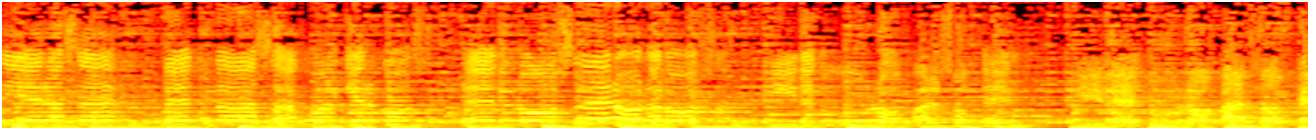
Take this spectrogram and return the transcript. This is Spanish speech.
quisiera ser de tu casa cualquier cosa, de locero la losa y de tu ropa al sostén. Y de tu ropa al sostén,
